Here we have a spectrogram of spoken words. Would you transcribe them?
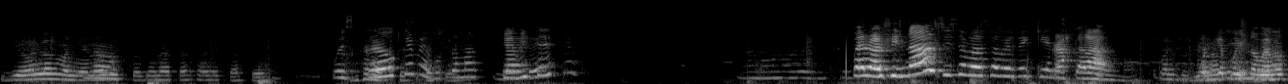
Yo en las mañanas después de una taza de café. Pues creo que me gusta más. ¿Ya viste este? No, no lo he visto. Pero al final sí se va a saber de quién es cada uno. Yo Porque no, pues que- no yo vamos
